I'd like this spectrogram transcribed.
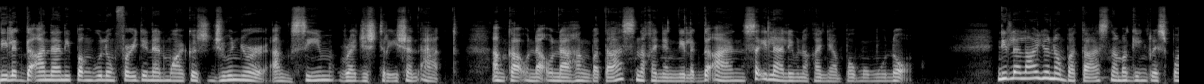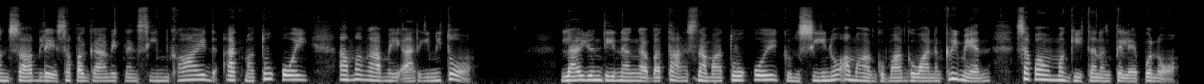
Nilagdaan na ni Pangulong Ferdinand Marcos Jr. ang SIM Registration Act, ang kauna-unahang batas na kanyang nilagdaan sa ilalim ng kanyang pamumuno. Nilalayo ng batas na maging responsable sa paggamit ng SIM card at matukoy ang mga may-ari nito. Layon din ng batas na matukoy kung sino ang mga gumagawa ng krimen sa pamamagitan ng telepono.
